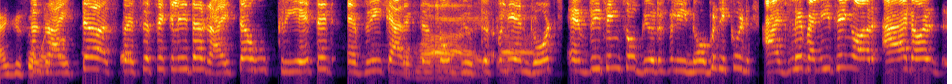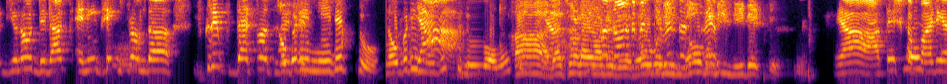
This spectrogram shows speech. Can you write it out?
thank you so the much The writer, specifically the writer who created every character so my beautifully and wrote everything so beautifully. Nobody could ad lib anything or add or you know deduct anything from the script that was written. nobody written. needed to nobody Yeah. needed to do anything Ah, Yeah. that's what I wanted to say even nobody nobody needed to Yeah, Atish Kapadia,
